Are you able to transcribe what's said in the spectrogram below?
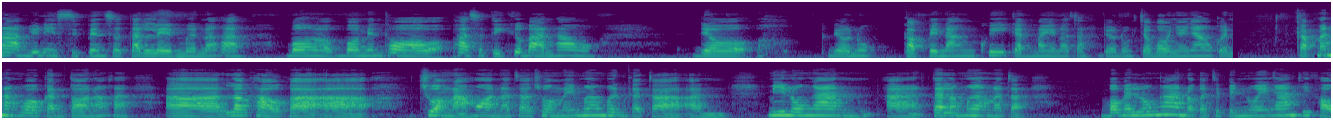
น้ำยูนี่สิเป็นสแตนเลสเหมือนนะคะบ่บ่แม่นท่อพลาสติกคือบ้านเฮาเดี๋ยวเดี๋ยวนุก กลับไปนั่งคุยกันใหม่เนาะจ๊ะเดี๋ยวนุกจะเบาเงาๆกันกลับมานั่งเว้ากันต่อนะคะอ่าแล้วเขาก็อ่าช่วงหนาร้อนนะจ๊ะช่วงในเมืองเพิ่นก็จะอันมีโรงงานอ่าแต่ละเมืองนะจ๊ะบ่แม่นโรงงานดอกก็จะเป็นหน่วยงานที่เขา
